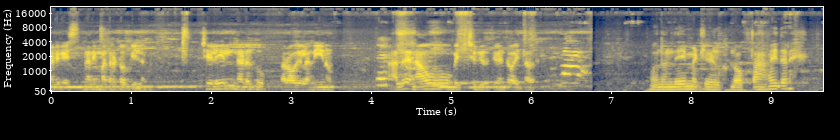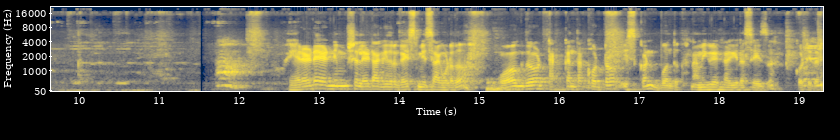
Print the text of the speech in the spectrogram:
ನೋಡಿ ಗೈಸ್ ನನಗೆ ಮಾತ್ರ ಟೋಪಿ ಇಲ್ಲ. ಚಳಿಯಲ್ಲಿ ನಡೆದು ಪರವಾಗಿಲ್ಲ ನೀನು. ಆದರೆ ನಾವು ಬೆಚ್ಚಗಿರ್ತೀವಿ ಅಂತ ಹೋಯ್ತಾವ್ರಿ ಒಂದೊಂದೇ ಮೆಟ್ಲು ಹೇಳ್ಕೊಂಡು ಹೋಗ್ತಾ ಇದ್ದಾರೆ. ಎರಡೇ ಎರಡು ನಿಮಿಷ ಲೇಟ್ ಆಗಿದ್ರು ಗೈಸ್ ಮಿಸ್ ಆಗ್ಬಿಡೋದು. ಹೋಗ್ದು ಟಕ್ ಅಂತ ಕೊಟ್ಟರು ಇಸ್ಕೊಂಡು ಬಂದು. ನಮಗೆ ಬೇಕಾಗಿರೋ ಸೈಜು ಕೊಟ್ಟಿದ್ದಾರೆ.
